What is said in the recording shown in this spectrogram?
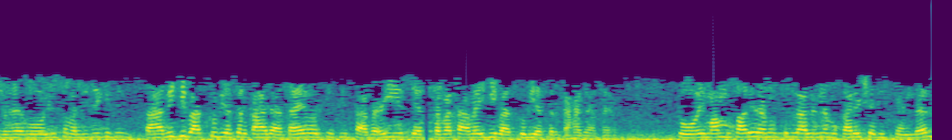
جو ہے وہ یہ سمجھ لیجیے کسی صحابی کی بات کو بھی اثر کہا جاتا ہے اور کسی تابعی یا تابعی کی بات کو بھی اثر کہا جاتا ہے۔ تو امام بخاری رحمۃ اللہ علیہ نے بخاری شریف کے اندر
